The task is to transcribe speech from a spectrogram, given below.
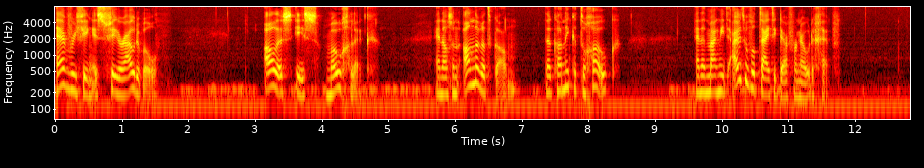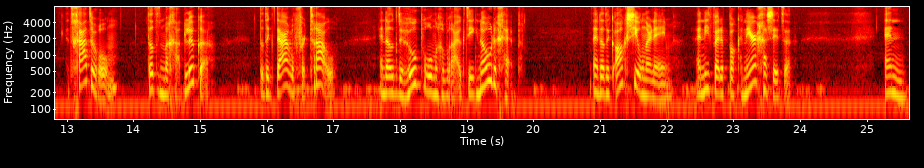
Everything is figure outable. Alles is mogelijk. En als een ander het kan, dan kan ik het toch ook. En het maakt niet uit hoeveel tijd ik daarvoor nodig heb. Het gaat erom dat het me gaat lukken. Dat ik daarop vertrouw. En dat ik de hulpbronnen gebruik die ik nodig heb. En dat ik actie onderneem en niet bij de pakken neer ga zitten. En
